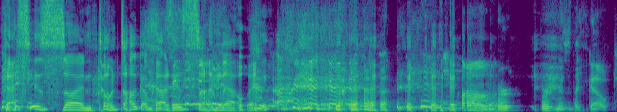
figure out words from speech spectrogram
That's his son. Don't talk about his son that way. um Burt, Burton is the goat.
